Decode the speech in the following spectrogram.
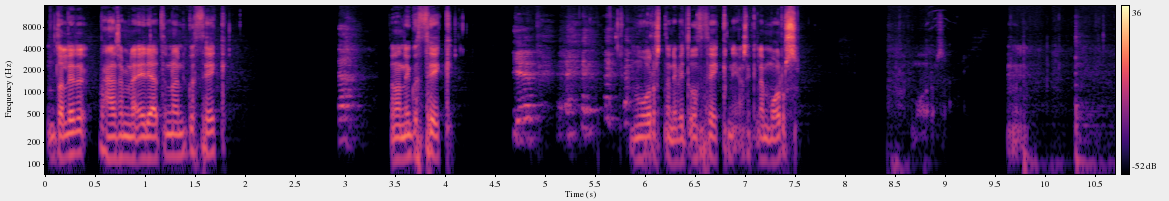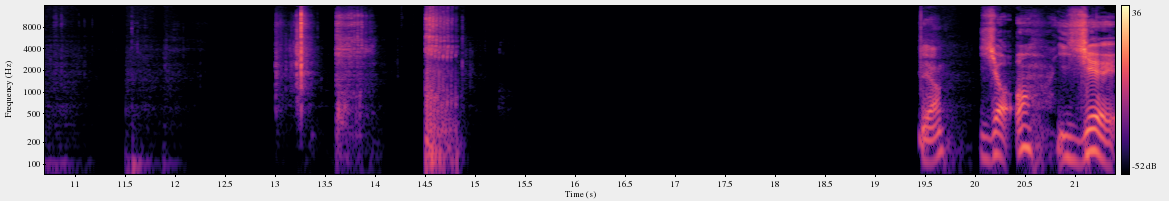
Mutta oli vähän semmoinen idea, että ne on niinku thick. Ne on niinku thick. Jep. Murusta niin vitun thick, niin on se kyllä murus. Joo. Joo, jee.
